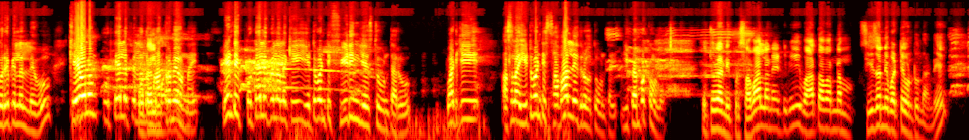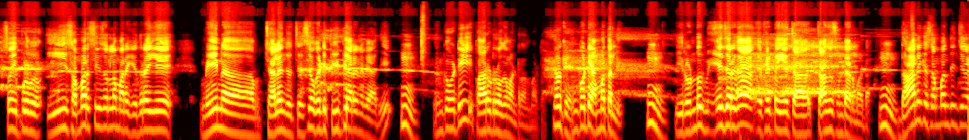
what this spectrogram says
గొర్రె పిల్లలు లేవు. కేవలం పొట్టేళ్ళ పిల్లలు మాత్రమే ఉన్నాయి. ఏంటి పొట్టేళ్ళ పిల్లలకి ఎటువంటి ఫీడింగ్ చేస్తూ ఉంటారు? వాటికి అసలు ఎటువంటి సవాళ్ళు ఎదురవుతూ ఉంటాయి ఈ పెంపకంలో? చూడండి ఇప్పుడు సవాళ్ళు అనేటివి వాతావరణం సీజన్ని బట్టే ఉంటుందండి. సో ఇప్పుడు ఈ సమ్మర్ సీజన్లో మనకి ఎదురయ్యే మెయిన్ ఛాలెంజ్ వచ్చేసి ఒకటి పీపీఆర్ అనే వ్యాధి ఇంకోటి పారుడు రోగం అంటారు అనమాట ఓకే. ఇంకోటి అమ్మ తల్లి. ఈ రెండు మేజర్గా ఎఫెక్ట్ అయ్యే ఛాన్సెస్ ఉంటాయి అనమాట దానికి సంబంధించిన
